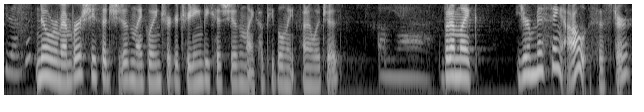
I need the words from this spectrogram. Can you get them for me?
She doesn't? No, remember she said she doesn't like going trick or treating because she doesn't like how people make fun of witches. Oh, yeah. But I'm like, you're missing out, sister.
